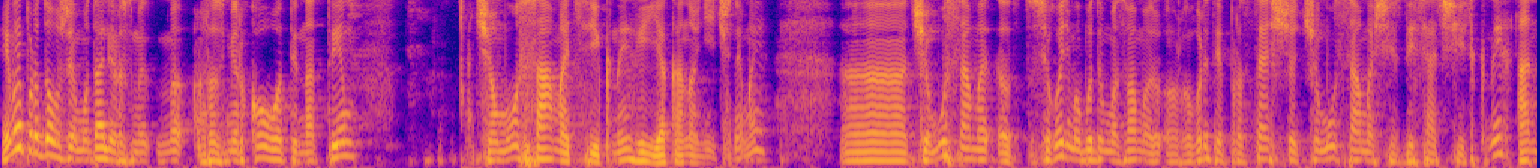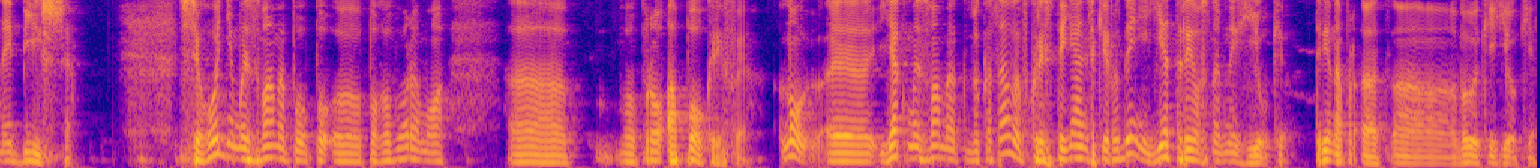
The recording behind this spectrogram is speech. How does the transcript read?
І ми продовжуємо далі розмі- розмірковувати над тим, чому саме ці книги є канонічними. Е, Чому саме сьогодні ми будемо з вами говорити про те, що чому саме 66 книг, а не більше. Сьогодні ми з вами е, поговоримо е, про апокрифи. Ну, е, як ми з вами доказали, в християнській родині є три основних гілки, три е, е, великі гілки:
